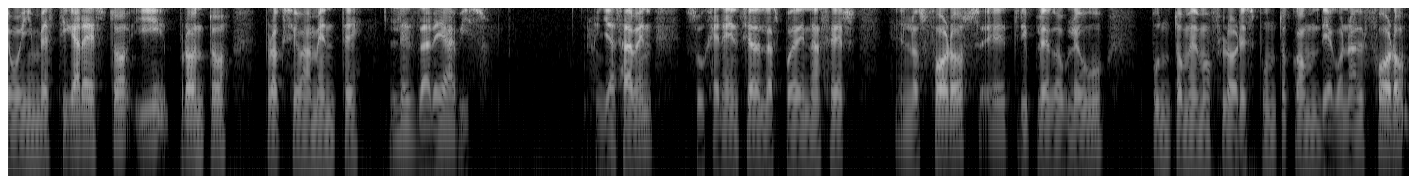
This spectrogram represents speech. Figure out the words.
voy a investigar esto y pronto, próximamente, les daré aviso. Ya saben, sugerencias las pueden hacer en los foros eh, www.memoflores.com diagonal foro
